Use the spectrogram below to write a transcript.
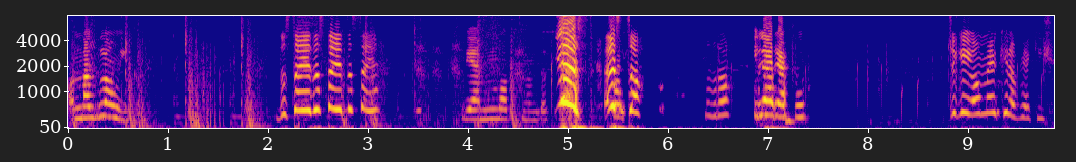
on ma glowing. Dostaję, dostaję, dostaję! Wiem, mocno dostał. Jest! Esca! Dobra. Ile refów? Czekaj, on miał kilof jakiś.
